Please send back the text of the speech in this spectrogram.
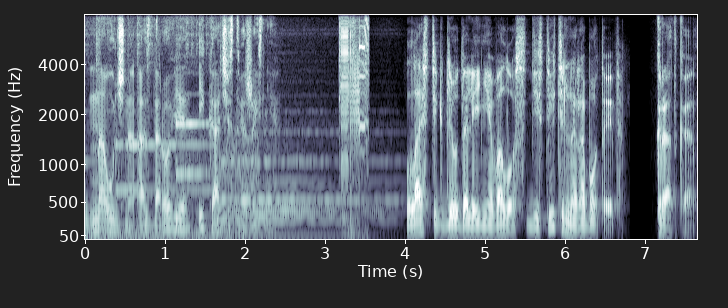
Научно о здоровье и качестве жизни. Ластик для удаления волос действительно работает? Кратко.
